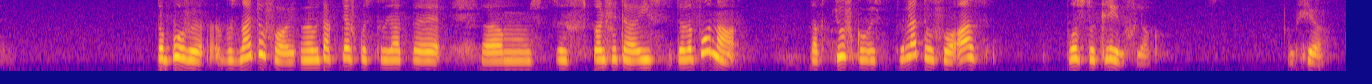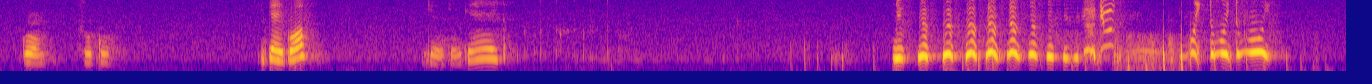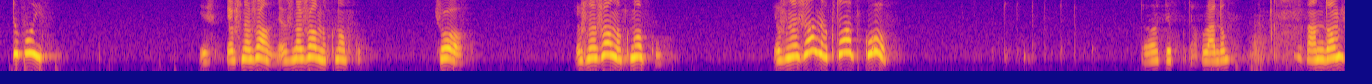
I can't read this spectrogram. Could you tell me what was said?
То боже, ви знаєте що? Е, Так тяжко стріляти ем, з, з планшета і з телефона. Так тяжко стріляти, що аж просто крінж як. Вообще. Го. Що го? Окей, го. Окей, окей, окей. Так, так, так, так, так, так, так. Ні, ні, ні, ні, ні, ні, ні, ні, ні, ні. Давай, давай, давай. Давай. Я ж, я ж нажал, я ж нажал на кнопку. Чё? Я же нажал на кнопку. Я же нажал на кнопку. Да, ты так, ладно. Ладно.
